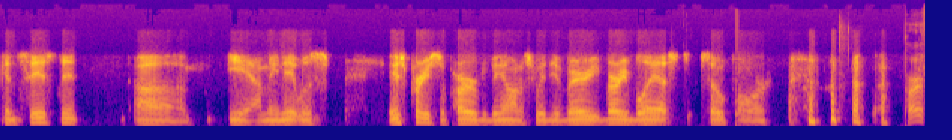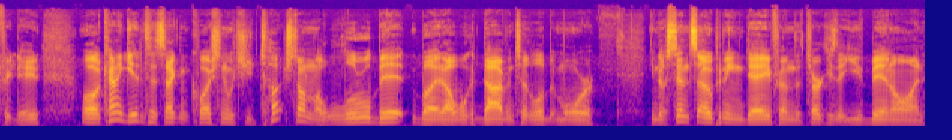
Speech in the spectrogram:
consistent. Uh, yeah, I mean it was it's pretty superb to be honest with you. Very very blessed so far. Perfect, dude. Well, kind of get into the second question, which you touched on a little bit, but uh, we'll dive into it a little bit more. You know, since opening day, from the turkeys that you've been on,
